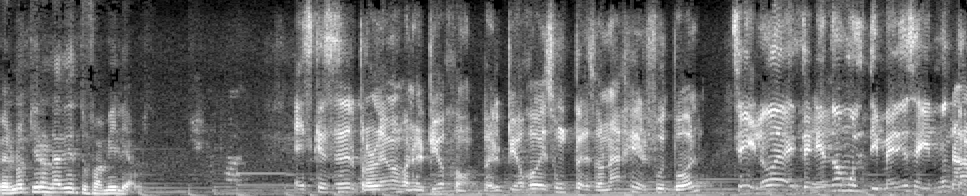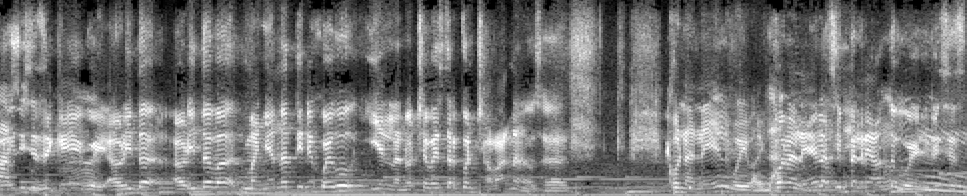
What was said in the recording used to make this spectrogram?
Pero no quiero a nadie de tu familia, güey. Es que ese es el problema con el piojo. El piojo es un personaje del fútbol. Sí, luego eh, teniendo a multimedios ahí en Monterrey Ah, sí. dices de qué, güey. Ahorita, ahorita va, mañana tiene juego y en la noche va a estar con Chavana, o sea, Con Anel, güey, bailando. con Anel así perreando, güey. Dices,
